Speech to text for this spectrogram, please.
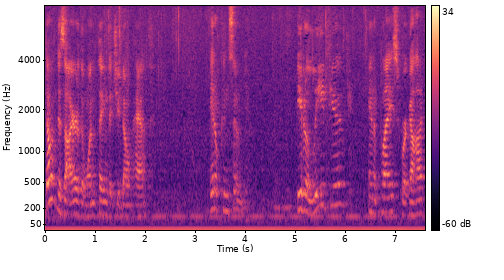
Don't desire the one thing that you don't have. It'll consume you. It'll leave you in a place where God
